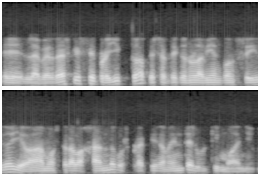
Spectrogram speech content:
Eh, la verdad es que este proyecto, a pesar de que no lo habían concedido, llevábamos trabajando pues prácticamente el último año.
